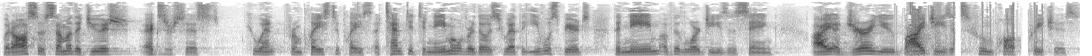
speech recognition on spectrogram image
But also some of the Jewish exorcists who went from place to place attempted to name over those who had the evil spirits the name of the Lord Jesus, saying, I adjure you by Jesus whom Paul preaches.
